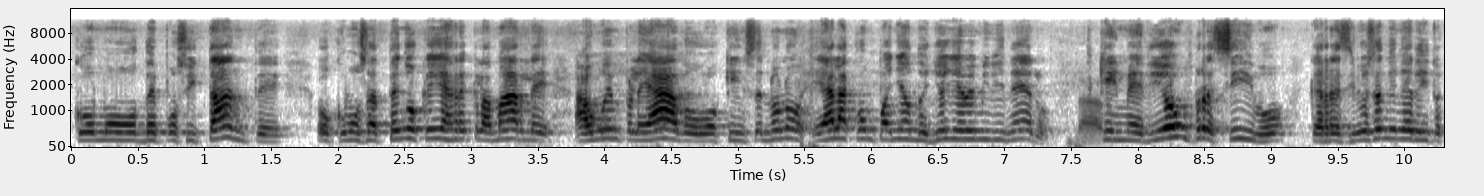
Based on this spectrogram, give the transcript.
como depositante o como o sea, tengo que ir a reclamarle a un empleado o a quien no, no, es a la compañía donde yo llevé mi dinero. Claro. Quien me dio un recibo, que recibió ese dinerito,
